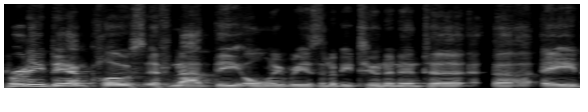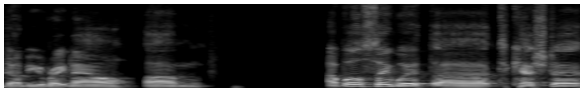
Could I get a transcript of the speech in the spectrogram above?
pretty damn close, if not the only reason to be tuning into uh, AEW right now. Um, I will say with uh, Takeshita,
